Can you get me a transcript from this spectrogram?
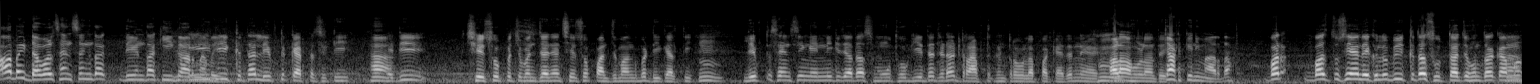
ਆ ਬਈ ਡਬਲ ਸੈਂਸਿੰਗ ਦਾ ਦੇਣ ਦਾ ਕੀ ਕਾਰਨ ਆ ਇਹਦੀ ਬਈ? ਇੱਕ ਤਾਂ ਲਿਫਟ ਕੈਪੈਸਿਟੀ ਹਾਂ। ਇਹਦੀ 655 ਜਾਂ 605 ਮੰਗ ਵੱਡੀ ਕਰਤੀ। ਹੂੰ। ਲਿਫਟ ਸੈਂਸਿੰਗ ਇੰਨੀ ਕਿ ਜ਼ਿਆਦਾ ਸਮੂਥ ਹੋ ਗਈ ਇਹਦਾ ਜਿਹੜਾ ਡਰਾਫਟ ਕੰਟਰੋਲ ਆਪਾਂ ਕਹਿ ਦਿੰਦੇ ਆ ਹਲਾ ਹੋਲਾਂ ਤੇ। ਝਟਕੇ ਨਹੀਂ ਮਾਰਦਾ। ਪਰ ਬਸ ਤੁਸੀਂ ਇਹ ਦੇਖ ਲਓ ਵੀ ਇੱਕ ਤਾਂ ਸੂਤਾਂ 'ਚ ਹੁੰਦਾ ਕੰਮ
